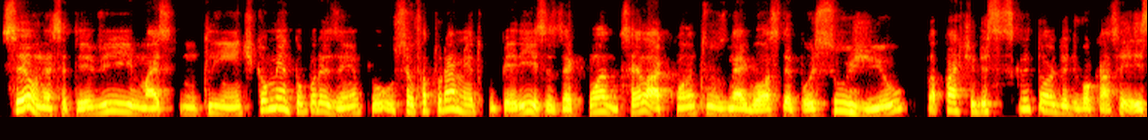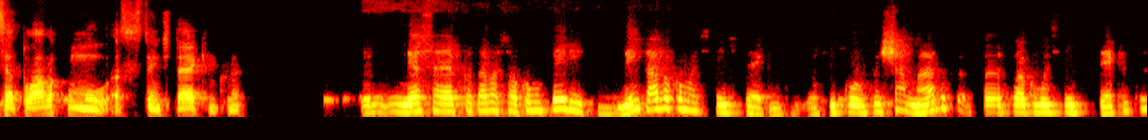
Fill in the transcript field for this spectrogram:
seu, né? Você teve mais um cliente que aumentou, por exemplo, o seu faturamento com perícias, né? Quando, sei lá, quantos negócios depois surgiu a partir desse escritório de advocacia. E você atuava como assistente técnico, né? eu, nessa época eu estava só como perito, nem estava como assistente técnico. Eu fui, fui chamado para atuar como assistente técnico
